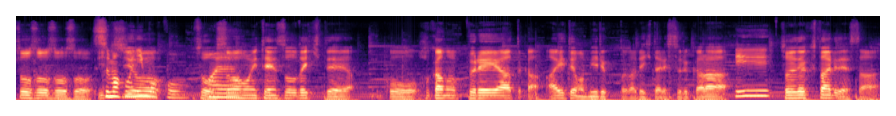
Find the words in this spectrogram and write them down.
そうそうそうそう。スマホにもこうそうスマホに転送できてこう他のプレイヤーとか相手も見ることができたりするからえー、それで2人でさ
